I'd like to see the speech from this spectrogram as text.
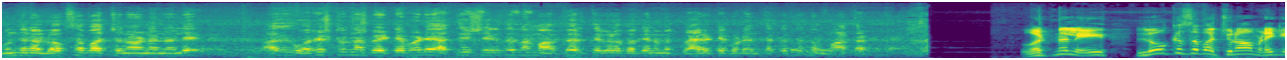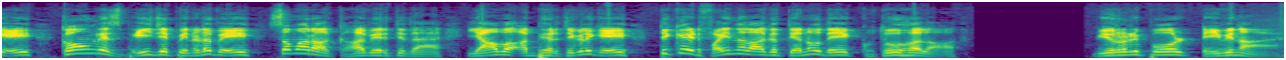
ಮುಂದಿನ ಲೋಕಸಭಾ ಚುನಾವಣೆಯಲ್ಲಿ ಹಾಗೆ ವರಿಷ್ಠರನ್ನ ಭೇಟಿ ಮಾಡಿ ಅತಿ ಶೀಘ್ರದಲ್ಲಿ ನಮ್ಮ ಅಭ್ಯರ್ಥಿಗಳ ಬಗ್ಗೆ ನಮಗೆ ಕ್ಲಾರಿಟಿ ಕೊಡಿ ಅಂತಕ್ಕಂಥದ್ದು ನಾವು ಮಾತಾಡ್ತೇವೆ. ಒಟ್ನಲ್ಲಿ ಲೋಕಸಭಾ ಚುನಾವಣೆಗೆ ಕಾಂಗ್ರೆಸ್, ಬಿಜೆಪಿ ನಡುವೆ ಸಮರ ಕಾವೇರ್ತಿದೆ. ಯಾವ ಅಭ್ಯರ್ಥಿಗಳಿಗೆ ಟಿಕೆಟ್ ಫೈನಲ್ ಆಗುತ್ತೆ ಅನ್ನೋದೇ ಕುತೂಹಲ. ಬ್ಯೂರೋ ರಿಪೋರ್ಟ್ ಟಿವಿ ನೈನ್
